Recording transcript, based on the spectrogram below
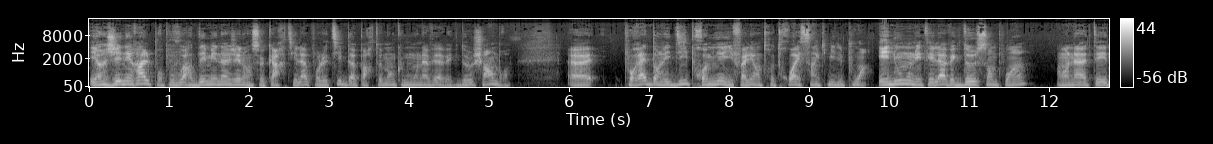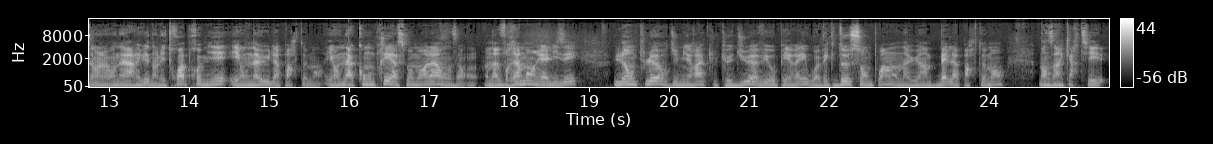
Et en général, pour pouvoir déménager dans ce quartier-là, pour le type d'appartement que nous on avait avec deux chambres, euh, pour être dans les 10 premiers, il fallait entre 3 et 5 000 points. Et nous, on était là avec 200 points. On a été dans, on est arrivé dans les trois premiers et on a eu l'appartement. Et on a compris à ce moment-là, on, a vraiment réalisé l'ampleur du miracle que Dieu avait opéré, où avec 200 points, on a eu un bel appartement dans un quartier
